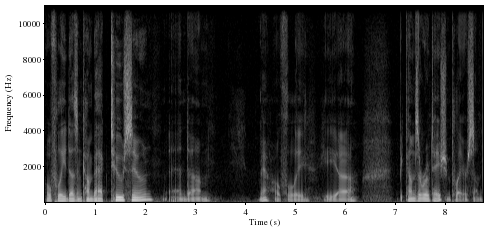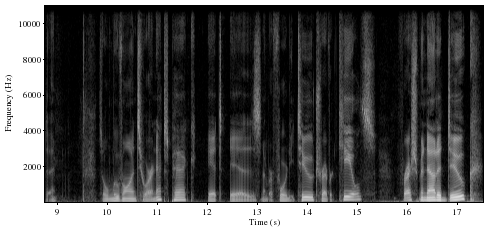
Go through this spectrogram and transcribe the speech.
Hopefully he doesn't come back too soon. And, um, yeah, hopefully he uh, becomes a rotation player someday. So we'll move on to our next pick. It is number 42, Trevor Keels, freshman out of Duke.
